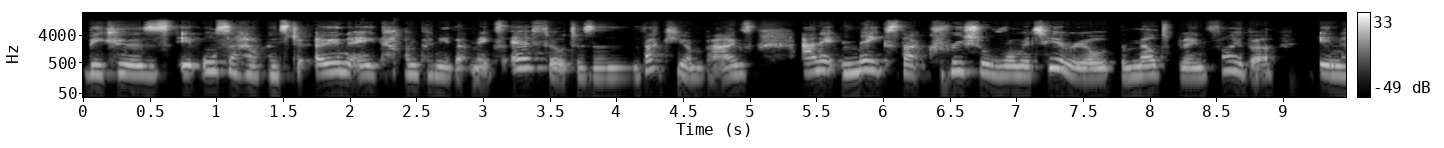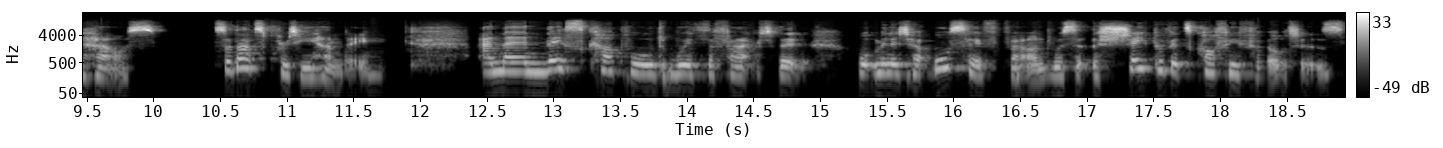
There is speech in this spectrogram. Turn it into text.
because it also happens to own a company that makes air filters and vacuum bags, and it makes that crucial raw material, the melt blown fiber, in house. So that's pretty handy. And then this coupled with the fact that what Melitta also found was that the shape of its coffee filters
